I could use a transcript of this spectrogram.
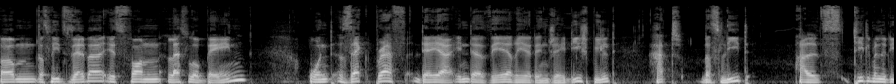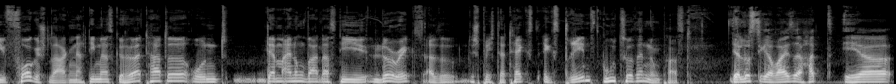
ähm, das Lied selber ist von Laszlo Bain und Zach Braff, der ja in der Serie den JD spielt, hat das Lied als Titelmelodie vorgeschlagen, nachdem er es gehört hatte und der Meinung war, dass die Lyrics, also sprich der Text, extremst gut zur Sendung passt. Ja, lustigerweise hat er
